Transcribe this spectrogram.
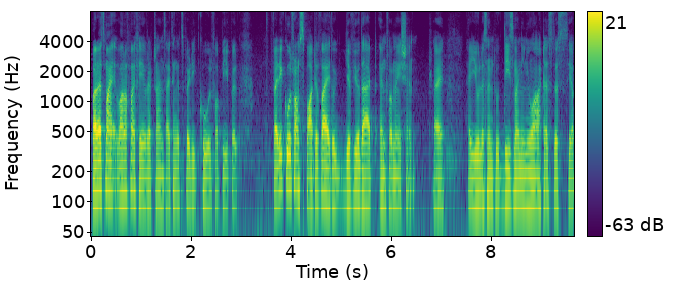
But it's my one of my favorite trends. I think it's pretty cool for people. Very cool from Spotify to give you that information, right? Hey, you listen to these many new artists this year,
